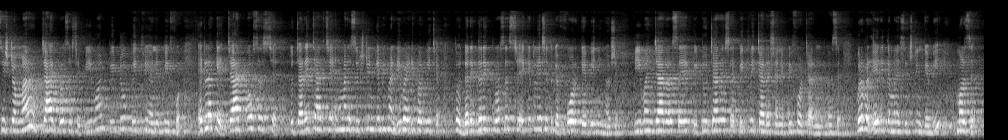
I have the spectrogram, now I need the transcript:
સિસ્ટમમાં ચાર પ્રોસેસ છે. P one P two P three અને પી ફોર એટલે કે ચાર પ્રોસેસ છે. તો ચારે ચાર છે, એને મારે સિક્સટીન કેબીમાં ડિવાઈડ કરવી છે. તો દરેક દરેક પ્રોસેસ છે એ કેટલી હશે? તો કે ફોર કેબીની હશે. પી વન ચાર હશે પી ટુ ચાર હશે પી થ્રી ચાર હશે અને પી ફોર ચાર હશે. બરાબર? એ રીતે મને સિક્સટીન કેબી મળશે.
